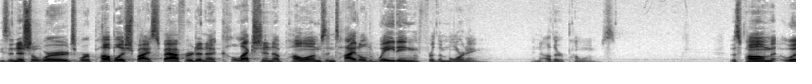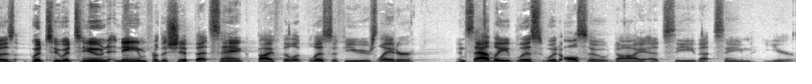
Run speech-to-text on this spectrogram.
These initial words were published by Spafford in a collection of poems entitled Waiting for the Morning and Other Poems. This poem was put to a tune named for the ship that sank by Philip Bliss a few years later, and sadly, Bliss would also die at sea that same year.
